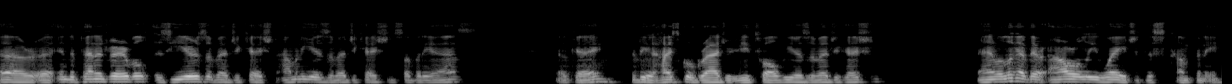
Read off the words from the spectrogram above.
our uh, independent variable, is years of education. How many years of education somebody has? Okay, to be a high school graduate, you need 12 years of education. And we're looking at their hourly wage at this company.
